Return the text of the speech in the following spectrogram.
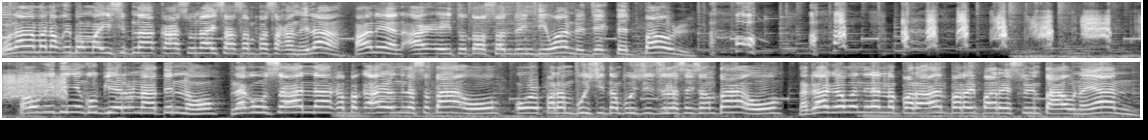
Wala naman ako ibang maisip na kaso na isasampa sa kanila. Ano yan? RA 2021, rejected foul. Okay din yung gobyerno natin no, na kung saan na kapag ayaw nila sa tao or parang buisit na buisit sila sa isang tao, nagagawa nila ng paraan para iparesto yung tao na yan.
